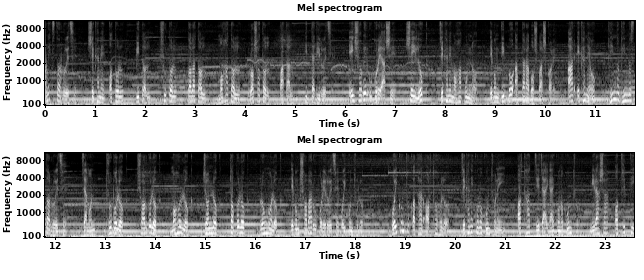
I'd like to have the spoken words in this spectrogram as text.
অনেক স্তর রয়েছে, সেখানে অতল বিতল সুতল, তলাতল, মহাতল, রসাতল, পাতাল ইত্যাদি রয়েছে। এই সবের উপরে আসে সেই লোক যেখানে মহাপুণ্য এবং দিব্য আত্মারা বসবাস করে। আর এখানেও ভিন্ন ভিন্ন স্তর রয়েছে, যেমন ধ্রুবলোক, স্বর্গলোক, মহরলোক, জনলোক, তপলোক, ব্রহ্মলোক এবং সবার উপরে রয়েছে বৈকুণ্ঠ লোক। বৈকুণ্ঠ কথার অর্থ হলো যেখানে কোনো কুণ্ঠ নেই, অর্থাৎ যে জায়গায় কোনো কুণ্ঠ, নিরাশা, অতৃপ্তি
